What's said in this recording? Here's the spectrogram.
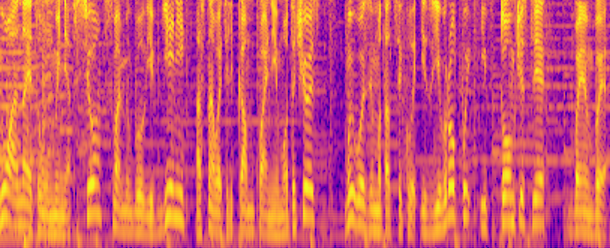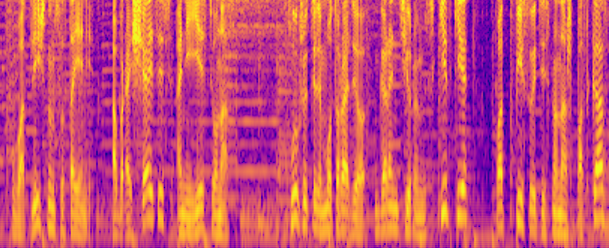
Ну а на этом у меня все. С вами был Евгений, основатель компании MotoChoice. Мы возим мотоциклы из Европы и в том числе BMW в отличном состоянии. Обращайтесь, они есть у нас. Слушателям Моторадио гарантируем скидки. Подписывайтесь на наш подкаст.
